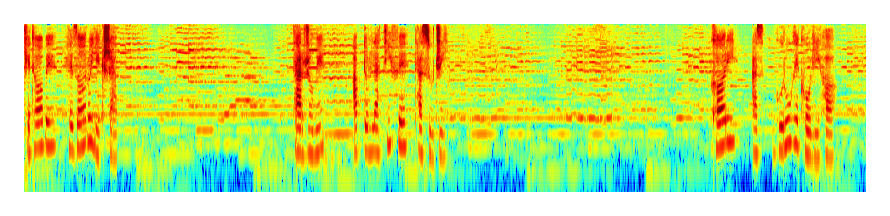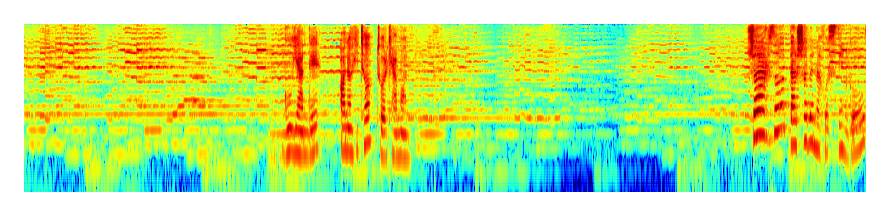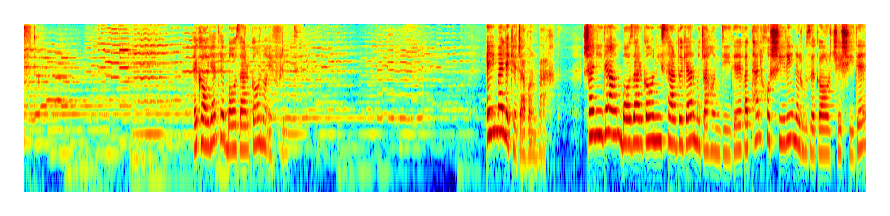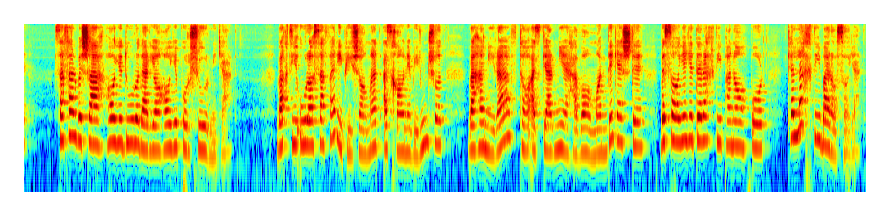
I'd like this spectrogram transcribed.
کتاب هزار و یک شب. ترجمه عبداللطیف تسوجی. کاری از گروه کولی ها گوینده آناهیتا ترکمان. شهرزاد در شب نخستین گفت حکایت بازرگان و افرید ای ملک جوانبخت شنیده ام بازرگانی سرد و گرم جهان دیده و تلخ و شیرین روزگار چشیده سفر به شهرهای دور و دریاهای پرشور می کرد. وقتی او را سفری پیش آمد از خانه بیرون شد و همی رفت تا از گرمی هوا مانده گشته به سایه درختی پناه برد که لختی براساید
